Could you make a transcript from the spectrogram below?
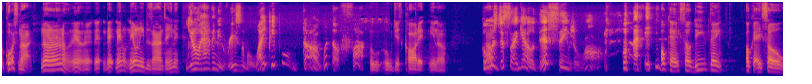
Of course not. No, no, no, no. They, they, they, they don't. They don't need design team. You don't have any reasonable white people, dog. What the fuck? Who who just caught it? You know. Who um, was just like, yo, this seems wrong. like, okay, so do you think? Okay, so.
